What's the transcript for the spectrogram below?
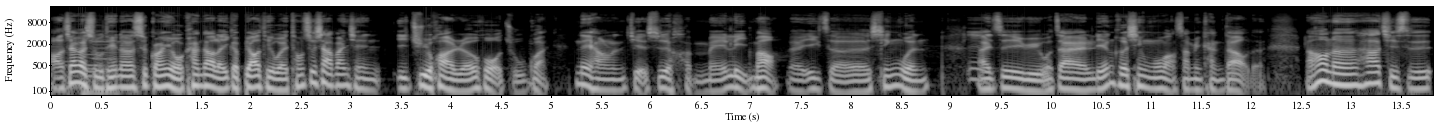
好，下个主题呢是关于我看到了一个标题为“同事下班前一句话惹火主管，内行人解释很没礼貌”的一则新闻，来自于我在联合新闻网上面看到的。然后呢，他其实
